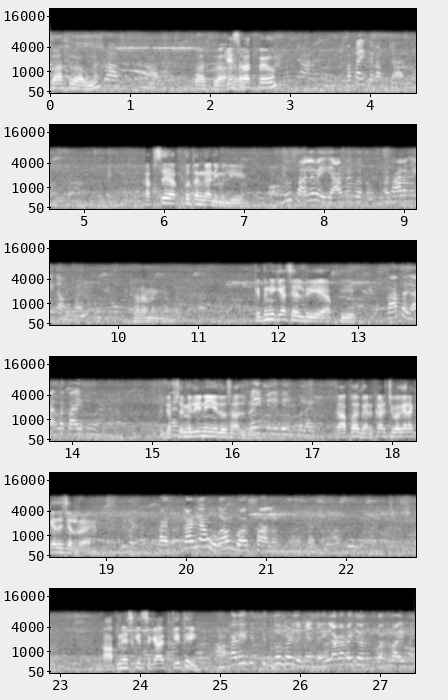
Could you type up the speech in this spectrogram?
स्वास्थ्य विभाग में? स्वास्थ्य विभाग। किस पद पे हो? सफ़ाई कर्मचारी कब से आपको तनख्वाह नहीं मिली है? दो साल है भैया आप बताओ। अठारह महीना हुआ है। अठारह महीने कितनी क्या सैलरी है आपकी? सात हज़ार बताई थी उन्होंने। तो जब से मिली नहीं है दो साल से? नहीं मिली बिल्कुल है तो आपका घर खर्च वगैरह कैसे चल रहा है? कर्जा होगा बहुत साल आपने इसकी शिकायत की थी? हाँ करी थी दो बेर में लगा कर सुनवाई में।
